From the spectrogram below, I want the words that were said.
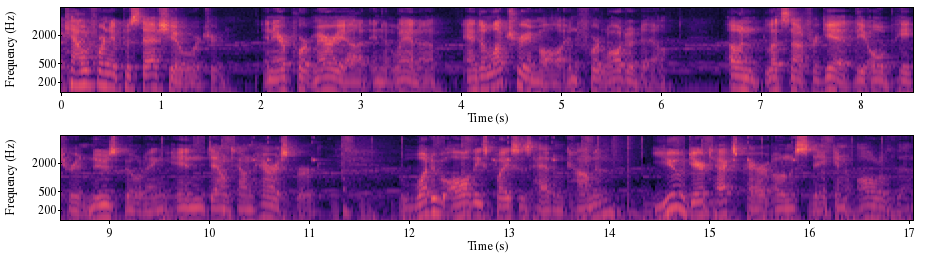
a California pistachio orchard, an airport Marriott in Atlanta, and a luxury mall in Fort Lauderdale. Oh, and let's not forget the old Patriot News building in downtown Harrisburg. What do all these places have in common? You, dear taxpayer, own a stake in all of them.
